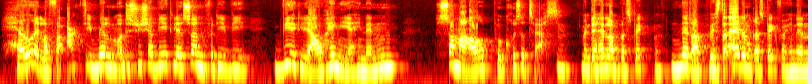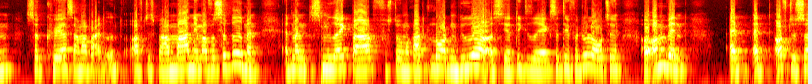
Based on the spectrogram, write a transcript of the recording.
had eller foragt imellem, og det synes jeg virkelig er synd, fordi vi virkelig er afhængige af hinanden så meget på kryds og tværs. Mm. Men det handler om respekten. Netop. Hvis der er den respekt for hinanden, så kører samarbejdet oftest bare meget nemmere, for så ved man, at man smider ikke bare, forstår mig ret, lorten videre og siger, det gider jeg ikke, så det får du lov til. Og omvendt, at, at ofte så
